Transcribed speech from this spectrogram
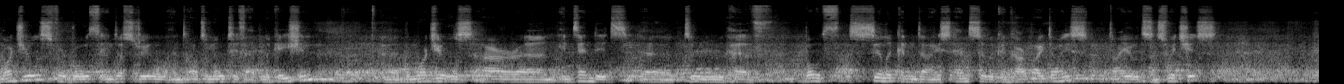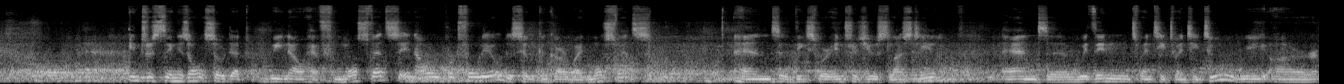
modules for both industrial and automotive application. Uh, the modules are um, intended uh, to have both silicon dies and silicon carbide dies, diodes and switches. Interesting is also that we now have MOSFETs in our portfolio, the silicon carbide MOSFETs, and uh, these were introduced last year. And uh, within 2022, we are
